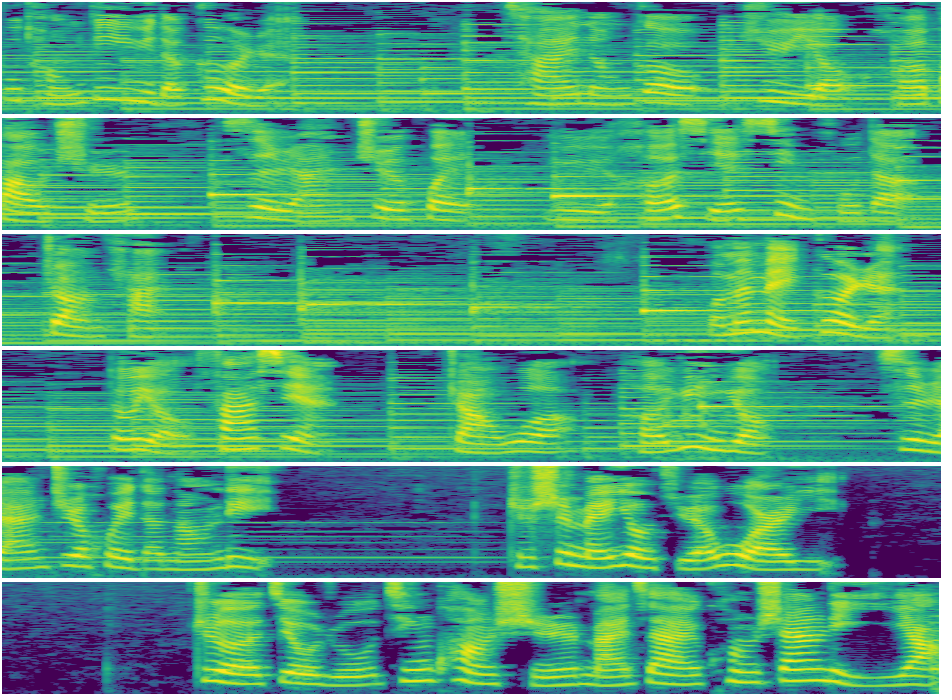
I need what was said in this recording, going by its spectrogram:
不同地域的个人，才能够具有和保持自然智慧与和谐幸福的状态。我们每个人都有发现、掌握和运用自然智慧的能力，只是没有觉悟而已。这就如金矿石埋在矿山里一样。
